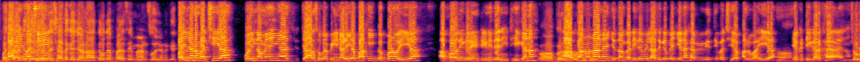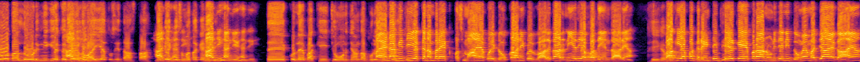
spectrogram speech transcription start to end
ਬੱਚਾ ਬਾਕੀ ਕਿਸੇ ਵੀਰ ਬੱਚੀ- ਨੇ ਛੱਡ ਕੇ ਜਾਣਾ ਤੇ ਉਹਦੇ ਪੈਸੇ ਮਿਹਨਤ ਹੋ ਜਾਣਗੇ ਪਹਿਲਣ ਵੱਛੀ ਆ ਕੋਈ ਨਵੇਂ ਹੀ ਆ 400 ਰੁਪਏ ਪੀਣ ਵਾਲੀ ਆ ਬਾਕੀ ਗੱਬਣ ਹੋਈ ਆ। ਆਪਾਂ ਉਹਦੀ ਗਾਰੰਟੀ ਨਹੀਂ ਦੇਣੀ ਠੀਕ ਹੈ ਨਾ? ਆ ਆਪਾਂ ਜੀ, ਨੂੰ ਉਹਨਾਂ ਨੇ ਜਦੋਂ ਗੱਡੀ ਦੇ ਵੀ ਲੱਦ ਕੇ ਭੇਜੇ ਨਾ ਕਿਹਾ ਵੀ ਵੀਰ ਦੀ ਵੱਛੀ ਆਪਾਂ ਲਵਾਈ ਆ। ਇੱਕ ਟੀਕਾ ਰਖਾਇਆ ਇਹਨੂੰ। ਚਲੋ ਉਹ ਤਾਂ ਲੋੜ ਹੀ ਨਹੀਂ ਗਈ ਅੱਗੇ ਚਲੋ। ਲਵਾਈ ਆ ਤੁਸੀਂ ਦੱਸਤਾ ਅੱਗੇ ਕਿਸਮਤ ਆ ਕਿਸੇ ਹਾਂਜੀ ਦੀ ਹਾਂਜੀ ਹਾਂਜੀ। ਤੇ ਕੁੱਲੇ ਬਾਕੀ ਚੋਣ ਜਾਣ ਦਾ ਪੂਰੀ ਮੈਂ ਨਾ ਸੰਤੁਸ਼ਟੀ। ਵਿਧੀ ਇੱਕ ਨੰਬਰ ਇੱਕ ਪਸਮਾ ਆ ਕੋਈ ਡੋਕਾ ਨਹੀਂ ਕੋਈ ਵਾਧ ਘਾਟ ਨਹੀਂ ਇਹਦੀ ਆਪਾਂ ਹਾਂ। ਦੇਣਦਾਰ ਆ ਠੀਕ ਹੈ ਬਾਕੀ ਆਪਾਂ ਗਾਰੰਟੀ ਫੇਰ ਕਿਸੇ ਭਰਾ ਨੂੰ ਨਹੀਂ ਦੇਣੀ ਦੋਵੇਂ ਮੱਝਾਂ ਆ ਗਾਂ ਆ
